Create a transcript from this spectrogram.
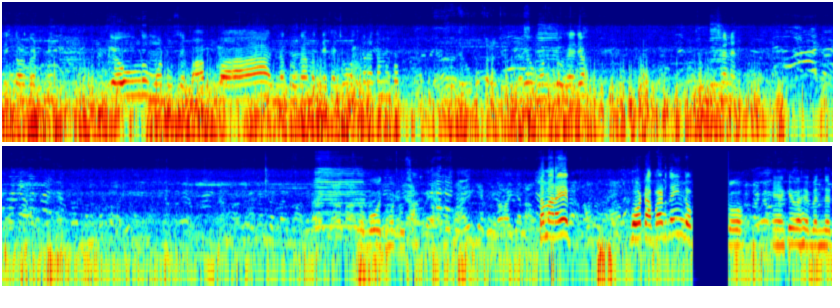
ચિત્તોડગઢની કેવડું મોટું છે બાપા. નકરું ગામ જ દેખાય. જુઓ ખરા તમે કહો એવું મોટું છે જો. છે ને? બહુ જ મોટું છે. તમારા એ ફોટા પાડ દઈ ને તો જો અહીંયા કેવા હે બંદર?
